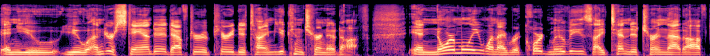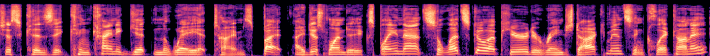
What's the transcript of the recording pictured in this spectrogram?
and you, you understand it after a period of time, you can turn it off. And normally when I record movies, I tend to turn that off just because it can kind of get in the way at times. But I just wanted to explain that. So let's go up here to arrange documents and click on it.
